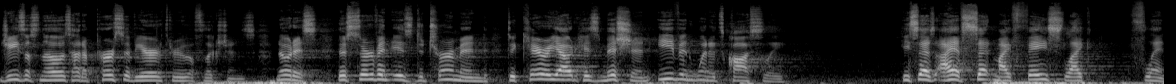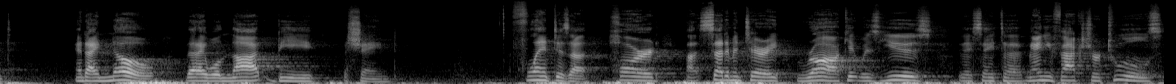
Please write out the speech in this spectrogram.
Jesus knows how to persevere through afflictions. Notice, the servant is determined to carry out his mission even when it's costly. He says, I have set my face like flint, and I know that I will not be ashamed. Flint is a hard, uh, sedimentary rock. It was used, they say, to manufacture tools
